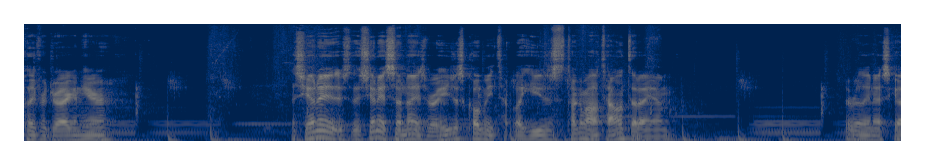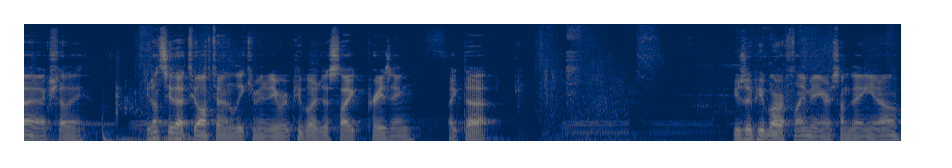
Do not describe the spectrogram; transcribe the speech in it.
Gonna play for Dragon here. The Shione, the Shione is so nice, bro. He just called me, like, he's just talking about how talented I am. He's a really nice guy, actually. You don't see that too often in the League community where people are just, like, praising like that. Usually people are flaming or something, you know?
